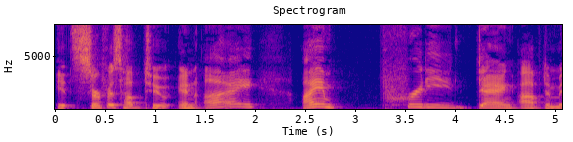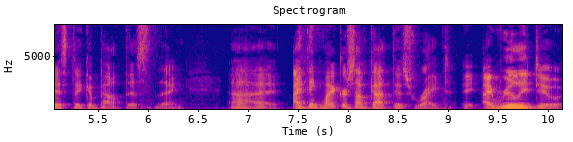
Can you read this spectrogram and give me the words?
its Surface Hub 2, and I I am pretty dang optimistic about this thing. Uh, I think Microsoft got this right. I really do.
